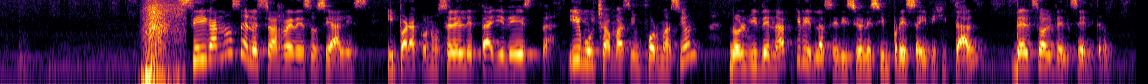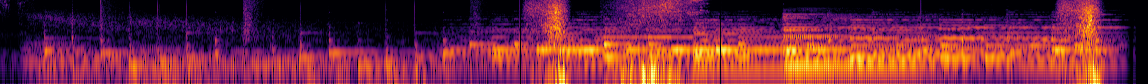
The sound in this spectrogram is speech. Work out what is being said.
Síganos en nuestras redes sociales y para conocer el detalle de esta y mucha más información, no olviden adquirir las ediciones impresa y digital del Sol del Centro.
